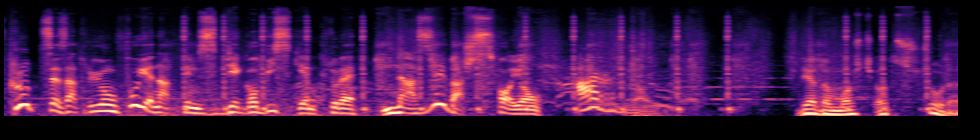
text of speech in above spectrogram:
Wkrótce zatriumfuję nad tym zbiegowiskiem, które nazywasz swoją armią. Wiadomość od szczura.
